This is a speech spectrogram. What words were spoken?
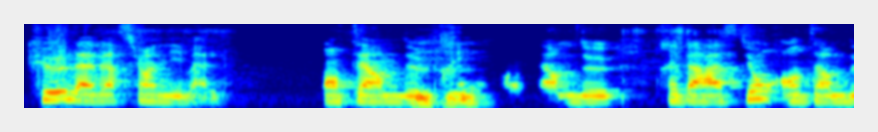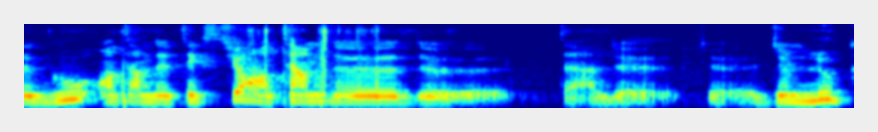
que la version animale en termes de prix, mhm. en termes de préparation, en termes de goût, en termes de texture, en termes de, de, de, de, look.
